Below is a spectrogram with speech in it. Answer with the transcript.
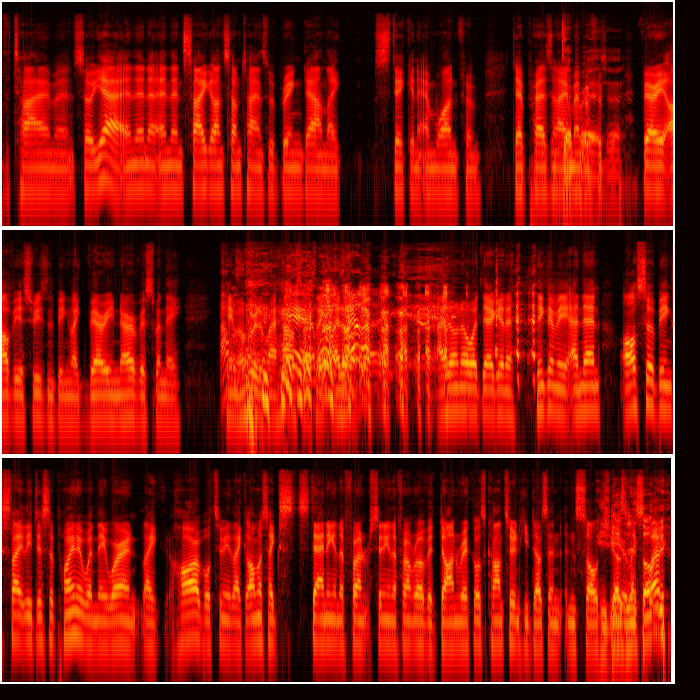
the time, and so yeah, and then uh, and then Saigon sometimes would bring down like Stick and M1 from Dead Prez, and I remember Prez, for yeah. very obvious reasons being like very nervous when they came was over to my house. I was like, I don't. like? I don't know what they're gonna think of me. And then also being slightly disappointed when they weren't like horrible to me, like almost like standing in the front, sitting in the front row of a Don Rickles concert, and he doesn't insult He you. He doesn't You're insult like, you?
